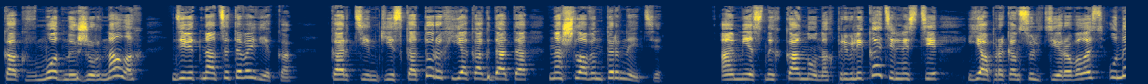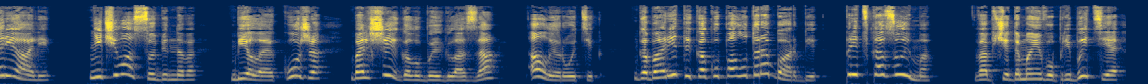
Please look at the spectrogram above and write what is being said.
как в модных журналах XIX века, картинки из которых я когда-то нашла в интернете. О местных канонах привлекательности я проконсультировалась у Нориали. Ничего особенного. Белая кожа, большие голубые глаза, алый ротик. Габариты, как у полутора Барби. Предсказуемо. Вообще, до моего прибытия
